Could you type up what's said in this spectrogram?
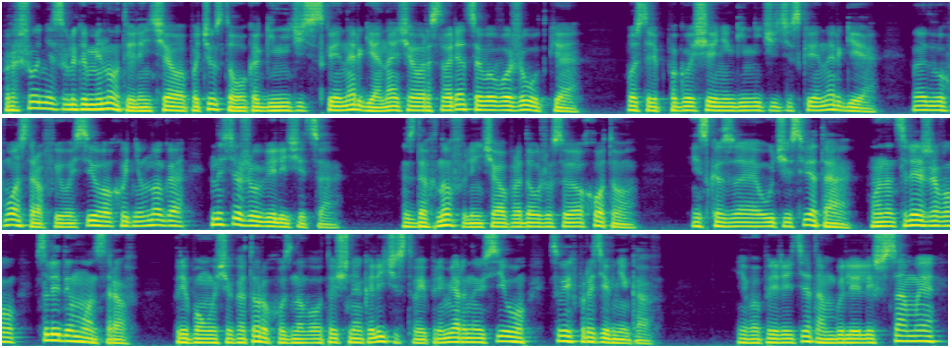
Прошло несколько минут, и Линчао почувствовал, как генетическая энергия начала растворяться в его желудке. После поглощения генетической энергии у двух монстров его сила хоть немного, но все же увеличится. Вздохнув, Линчао продолжил свою охоту. Исказая лучи света, он отслеживал следы монстров, при помощи которых узнавал точное количество и примерную силу своих противников. Его приоритетом были лишь самые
